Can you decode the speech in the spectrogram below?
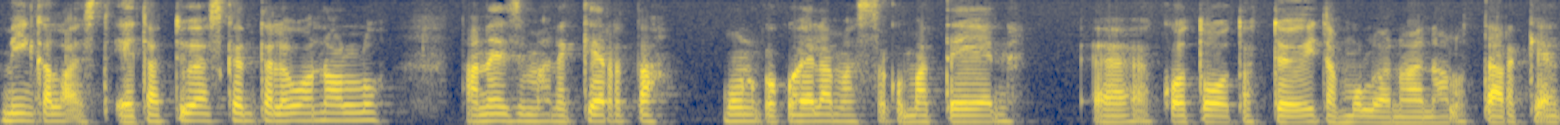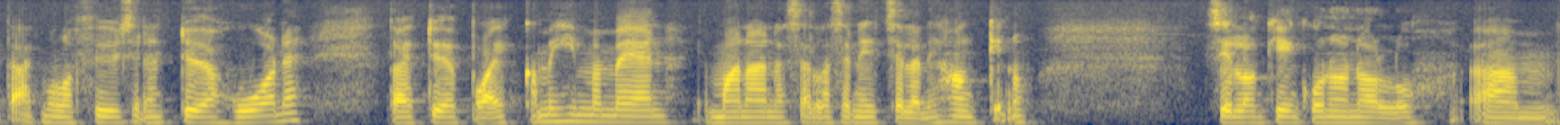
minkälaista etätyöskentely on ollut. Tämä on ensimmäinen kerta mun koko elämässä, kun mä teen kotoota töitä. Mulla on aina ollut tärkeää, että mulla on fyysinen työhuone tai työpaikka, mihin mä menen. Ja mä oon aina sellaisen itselleni hankkinut silloinkin, kun on ollut äm,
